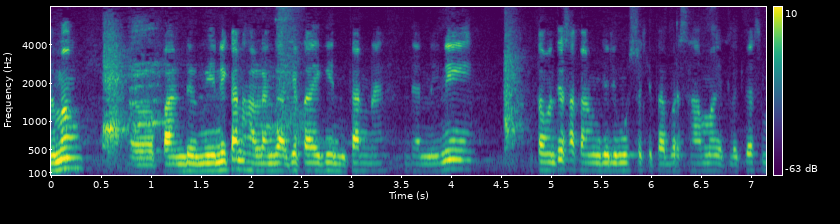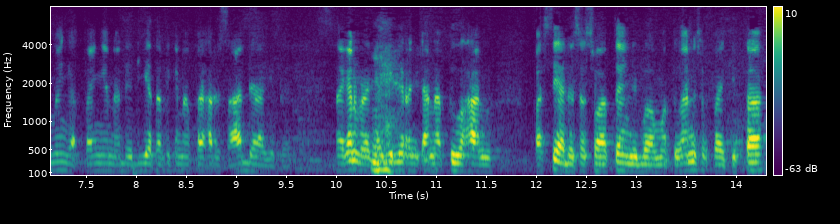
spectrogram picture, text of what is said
Memang uh, pandemi ini kan hal yang nggak kita inginkan nah dan ini otomatis akan menjadi musuh kita bersama gitu. Kita sebenarnya nggak pengen ada dia tapi kenapa harus ada gitu. Nah kan mereka ini rencana Tuhan. Pasti ada sesuatu yang dibawa sama Tuhan supaya kita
